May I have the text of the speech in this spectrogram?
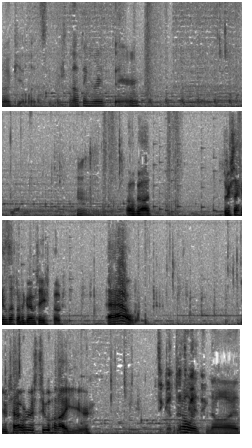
Okay, let's see. There's nothing right there. Hmm. Oh god. Three seconds left on the gravitation potion. Ow! Your tower is too high here. It's a good, that's No, good it's thing. not.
